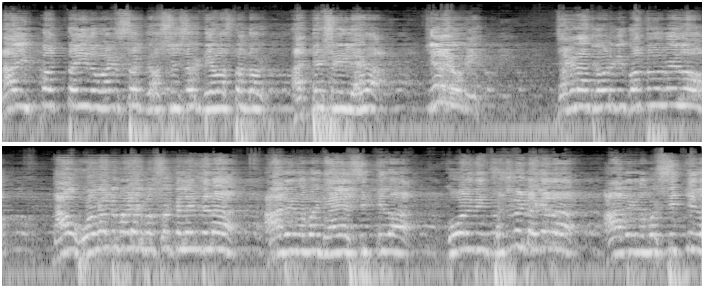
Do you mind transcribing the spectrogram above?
ನಾವು ಇಪ್ಪತ್ತೈದು ವರ್ಷ ಬಸವೇಶ್ವರ ದೇವಸ್ಥಾನದವ್ರು ಅಧ್ಯಕ್ಷರು ಇಲ್ಲ ಕೇಳಿ ಹೋಗಿ ಜಗನ್ನಾಥ್ ಗೌಡ್ರಿಗೆ ಗೊತ್ತದ ಇಲ್ಲೋ? ನಾವು ಹೋರಾಟ ಮಾಡಿ ಬಸವ ಕಲ್ಯಾಣ ಜನ, ಆದ್ರೆ ನಮಗೆ ನ್ಯಾಯ ಸಿಕ್ಕಿಲ್ಲ. ಕೋಳಿ ಜಜ್ಮೆಂಟ್ ಆಗ್ಯದ, ಆದ್ರೆ ನಮಗ್ ಸಿಕ್ಕಿಲ್ಲ.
